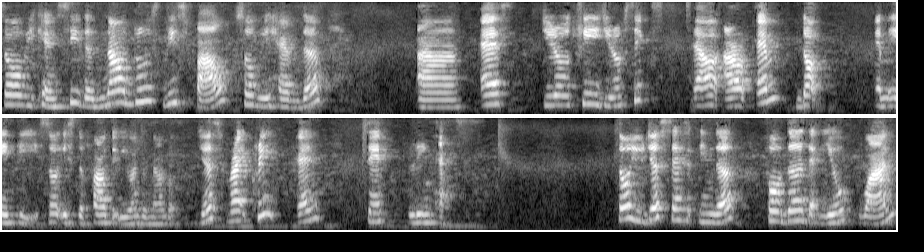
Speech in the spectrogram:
so we can see the now do this file. So we have the uh, S0306 LRM.mat. So it's the file that we want to download. Just right click and save link as. So you just save in the folder that you want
